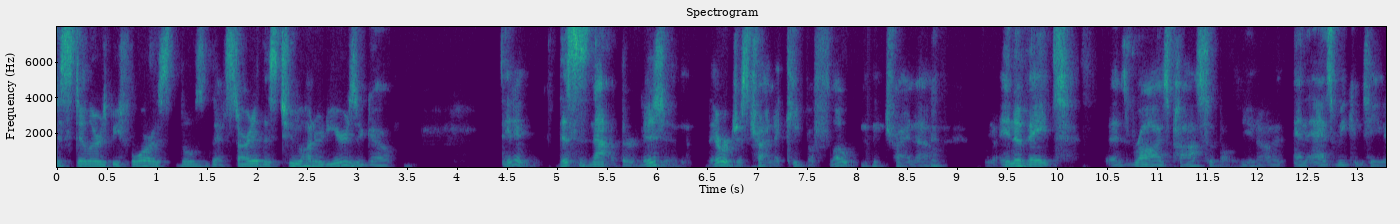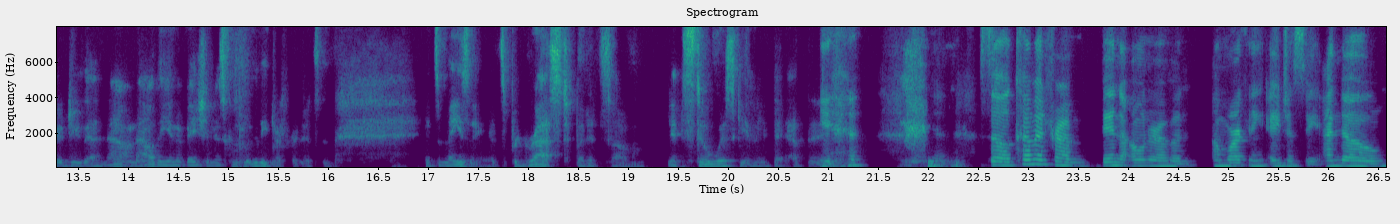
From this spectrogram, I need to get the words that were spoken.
distillers before us, those that started this 200 years ago, they didn't, this is not their vision. They were just trying to keep afloat and trying to hmm. you know, innovate as raw as possible, you know. And as we continue to do that now, now the innovation is completely different. It's it's amazing. It's progressed, but it's um it's still whiskey at the, yeah. yeah. So coming from being the owner of a, a marketing agency, I know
